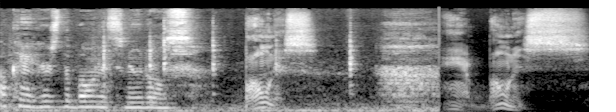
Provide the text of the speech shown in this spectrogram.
Okay, here's the bonus noodles. Bonus. Damn, bonus.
